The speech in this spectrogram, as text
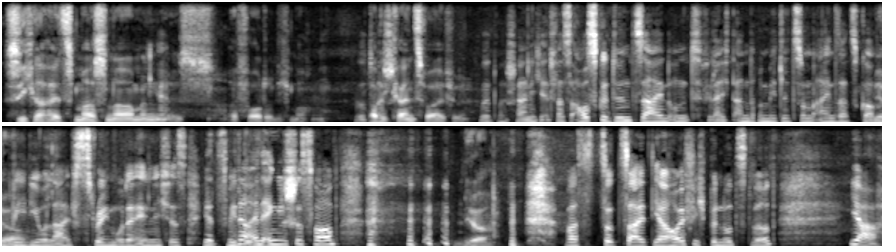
Sicherheitsmaßnahmen ja. es erforderlich machen. Habe ich keinen Zweifel. Wird wahrscheinlich etwas ausgedünnt sein und vielleicht andere Mittel zum Einsatz kommen, ja. Video, Livestream oder ähnliches. Jetzt wieder ein englisches Wort. ja. Was zurzeit ja häufig benutzt wird. Ja,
